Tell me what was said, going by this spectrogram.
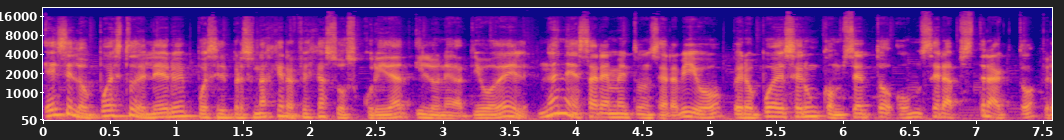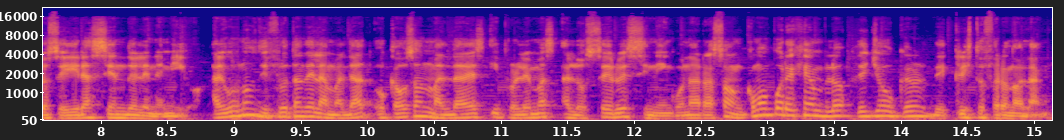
Es el opuesto del héroe, pues el personaje refleja su oscuridad y lo negativo de él. No es necesariamente un ser vivo, pero puede ser un concepto o un ser abstracto, pero seguirá siendo el enemigo. Algunos disfrutan de la maldad o causan maldades y problemas a los héroes sin ninguna razón, como por ejemplo The Joker de Christopher Nolan.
